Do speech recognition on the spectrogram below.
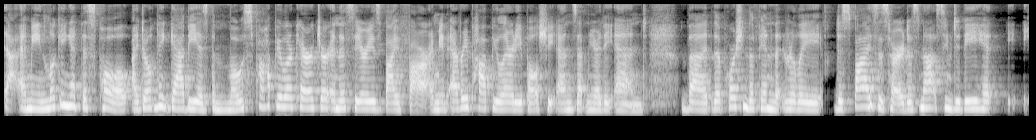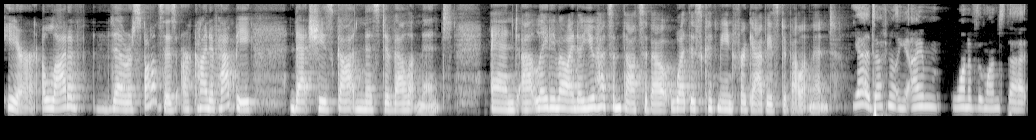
I mean, looking at this poll, I don't think Gabi is the most popular character in the series by far. I mean, every popularity poll, she ends up near the end. But the portion of the fandom that really despises her does not seem to be hit here. A lot of the responses are kind of happy that she's gotten this development. And uh, Lady Mo, I know you had some thoughts about what this could mean for Gabi's development. Yeah, definitely. I'm one of the ones that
